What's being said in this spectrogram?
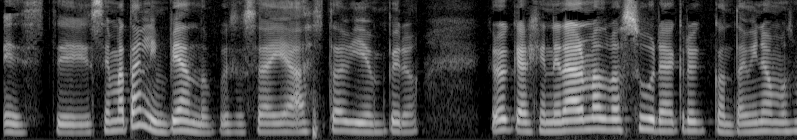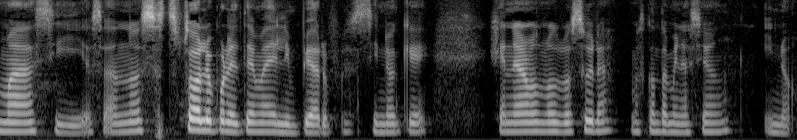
este, se matan limpiando, pues, o sea, ya está bien, pero creo que al generar más basura, creo que contaminamos más y, o sea, no es solo por el tema de limpiar, pues, sino que generamos más basura, más contaminación y no.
